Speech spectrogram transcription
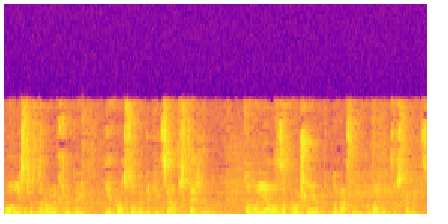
повністю здорових людей, є просто не до кінця обстежені. Тому я вас запрошую до нас на лікування Трускавець.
